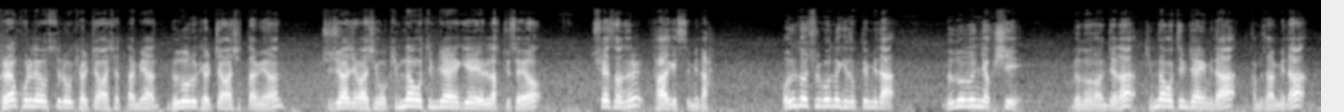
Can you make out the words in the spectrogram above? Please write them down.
그랑콜레오스로 결정하셨다면, 르노로 결정하셨다면 주저하지 마시고 김남호 팀장에게 연락 주세요. 최선을 다하겠습니다. 오늘도 출고는 계속됩니다. 르노는 역시 르노는 언제나 김남호 팀장입니다. 감사합니다.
